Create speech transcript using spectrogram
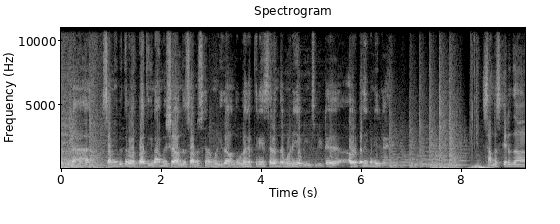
எப்படின்னா சமீபத்தில் வந்து பாத்தீங்கன்னா அமித்ஷா வந்து சமஸ்கிருத மொழி தான் வந்து உலகத்திலேயே சிறந்த மொழி அப்படின்னு சொல்லிட்டு அவர் பதிவு பண்ணியிருக்காரு. சமஸ்கிருதம்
